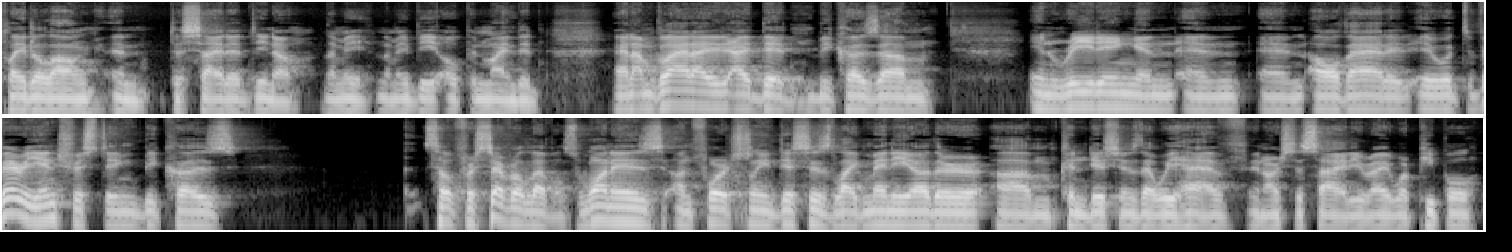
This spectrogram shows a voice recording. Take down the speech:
played along and decided, you know, let me let me be open minded, and I'm glad I, I did because um, in reading and and and all that, it, it was very interesting because so for several levels. One is unfortunately this is like many other um, conditions that we have in our society right? Where people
